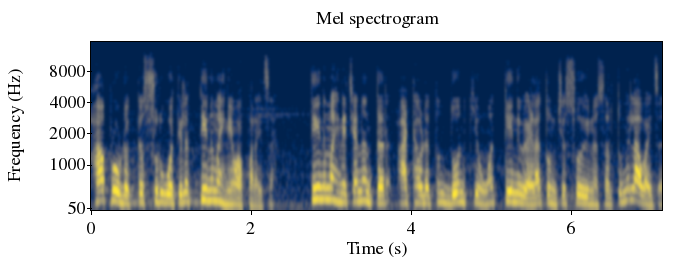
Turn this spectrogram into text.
हा प्रोडक्ट सुरुवातीला तीन महिने वापरायचा. तीन महिन्याच्या नंतर आठवड्यातून दोन किंवा तीन वेळा तुमच्या सोयीनुसार तुम्ही लावायचं.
